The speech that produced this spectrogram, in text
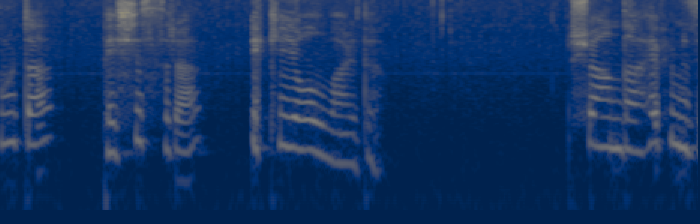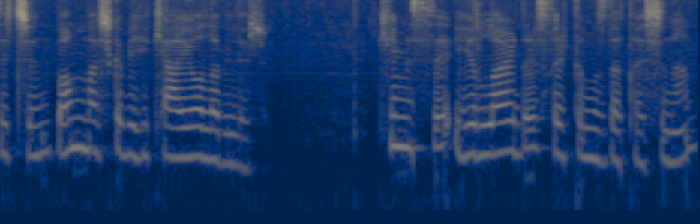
Burada peşi sıra iki yol vardı. Şu anda hepimiz için bambaşka bir hikaye olabilir. Kimisi yıllardır sırtımızda taşınan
